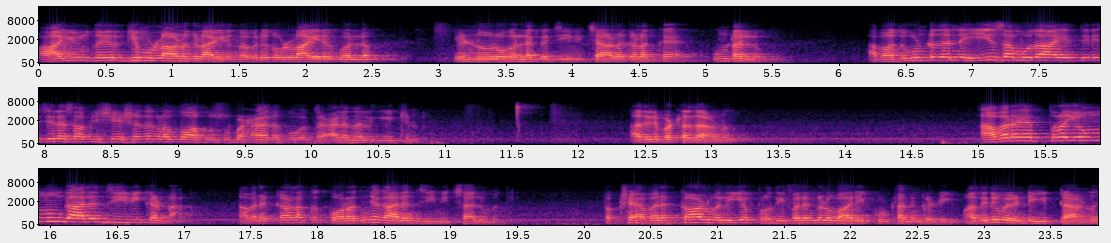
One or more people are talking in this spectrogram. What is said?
ആയുർദൈർഘ്യമുള്ള ആളുകളായിരുന്നു അവർ തൊള്ളായിരം കൊല്ലം എണ്ണൂറ് കൊല്ലമൊക്കെ ജീവിച്ച ആളുകളൊക്കെ ഉണ്ടല്ലോ. അപ്പം അതുകൊണ്ട് തന്നെ ഈ സമുദായത്തിന് ചില സവിശേഷതകൾ അള്ളാഹു സുബാനഹു താല നൽകിയിട്ടുണ്ട്. അതിൽ പെട്ടതാണ് അവരെ എത്രയൊന്നും കാലം ജീവിക്കണ്ട. അവരെക്കാളൊക്കെ കുറഞ്ഞ കാലം ജീവിച്ചാൽ മതി. പക്ഷെ അവരെക്കാൾ വലിയ പ്രതിഫലങ്ങൾ വാരിക്കൂട്ടാനും കഴിയും. അതിനു വേണ്ടിയിട്ടാണ്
